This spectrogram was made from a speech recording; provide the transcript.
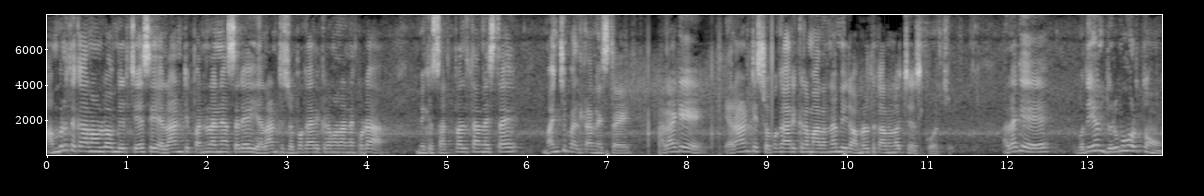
అమృతకాలంలో మీరు చేసే ఎలాంటి పనులైనా సరే ఎలాంటి శుభ కార్యక్రమాలైనా కూడా మీకు సత్ఫలితాలను ఇస్తాయి మంచి ఫలితాలను ఇస్తాయి. అలాగే ఎలాంటి శుభ కార్యక్రమాలన్నా మీరు అమృతకాలంలో చేసుకోవచ్చు. అలాగే ఉదయం దుర్ముహూర్తం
